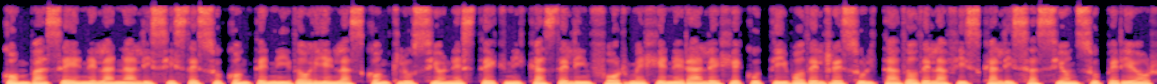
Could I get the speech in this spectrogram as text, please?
Con base en el análisis de su contenido y en las conclusiones técnicas del informe general ejecutivo del resultado de la fiscalización superior,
